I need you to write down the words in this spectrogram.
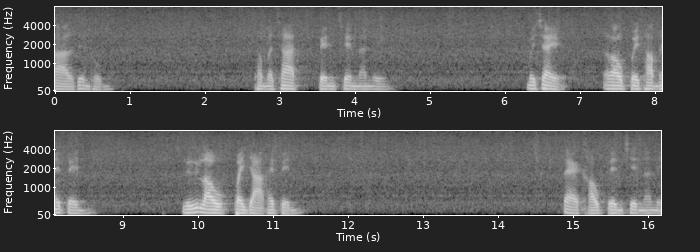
ตาและเส้นผม ธรรมชาติเป็นเช่นนั้นเอง ไม่ใช่เราไปทำให้เป็น หรือเราไปอยากให้เป็น แต่เขาเป็นเช่นนั้นเอ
